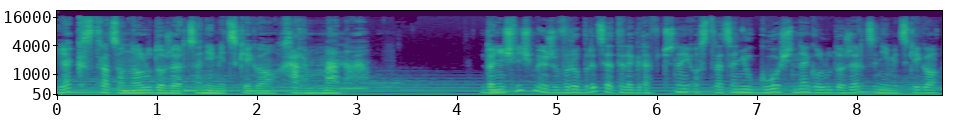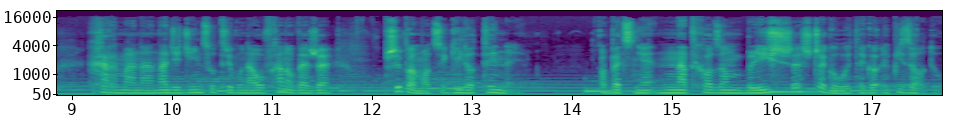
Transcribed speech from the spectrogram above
Jak stracono ludożerca niemieckiego Harmana? Donieśliśmy już w rubryce telegraficznej o straceniu głośnego ludożercy niemieckiego Harmana na dziedzińcu Trybunału w Hanowerze przy pomocy gilotyny. Obecnie nadchodzą bliższe szczegóły tego epizodu.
